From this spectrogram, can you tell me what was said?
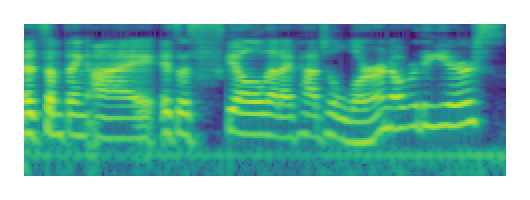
It's something I it's a skill that I've had to learn over the years,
